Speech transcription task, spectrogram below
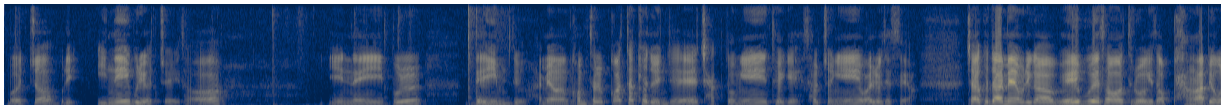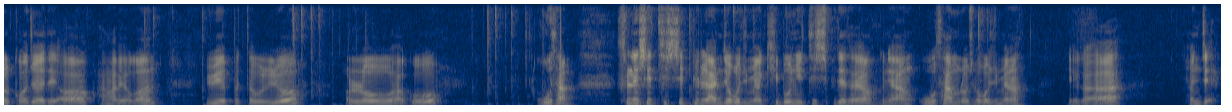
뭐였죠? 우리 enable이었죠. 여기서 enable named 하면 컴퓨터를 껐다 켜도 이제 작동이 되게 설정이 완료됐어요. 자, 그 다음에 우리가 외부에서 들어오기 위해서 방화벽을 꺼줘야 돼요. 방화벽은 ufw allow 하고 53 슬래시 tcp를 안 적어주면 기본이 tcp 돼서요. 그냥 53으로 적어주면 얘가 현재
